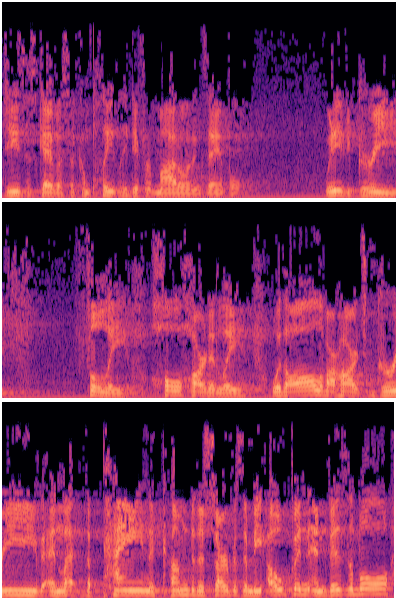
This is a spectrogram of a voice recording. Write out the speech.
Jesus gave us a completely different model and example. We need to grieve fully, wholeheartedly, with all of our hearts. Grieve and let the pain come to the surface and be open and visible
